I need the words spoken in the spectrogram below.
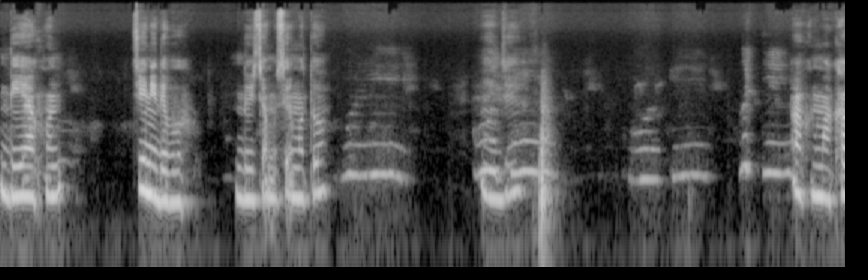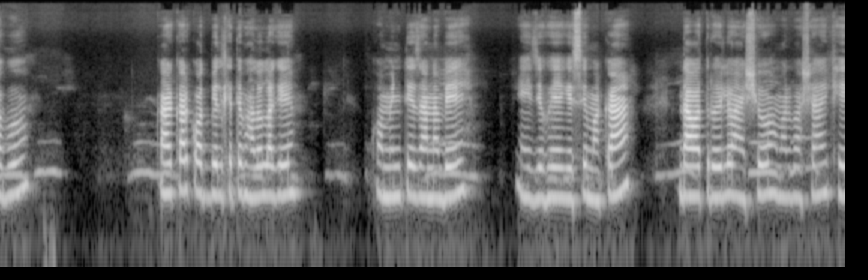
দিয়ে এখন চিনি দেব, দুই চামচের মতো। যে। এখন মাখাবো। কার কার কদবেল খেতে ভালো লাগে কমেন্টে জানাবে। এই যে হয়ে গেছে মাখা। দাওয়াত রইল, আসো আমার বাসায়, খেয়ে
